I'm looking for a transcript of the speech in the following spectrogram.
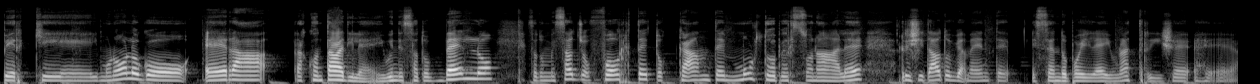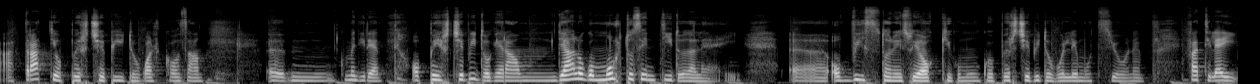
perché il monologo era raccontava di lei, quindi è stato bello, è stato un messaggio forte, toccante, molto personale, recitato ovviamente, essendo poi lei un'attrice, eh, a tratti ho percepito qualcosa ehm, come dire, ho percepito che era un dialogo molto sentito da lei, eh, ho visto nei suoi occhi comunque, ho percepito quell'emozione. Infatti lei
